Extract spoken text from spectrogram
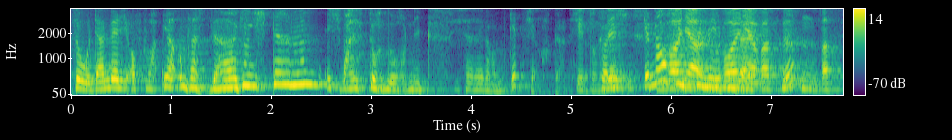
So, dann werde ich oft gefragt, ja, und was sage ich dann? Ich weiß doch noch nichts. Ich sage, darum geht es ja auch gar nicht. Geht's das um dich. Genau die wollen, ja, die wollen ja was ne? wissen, was,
